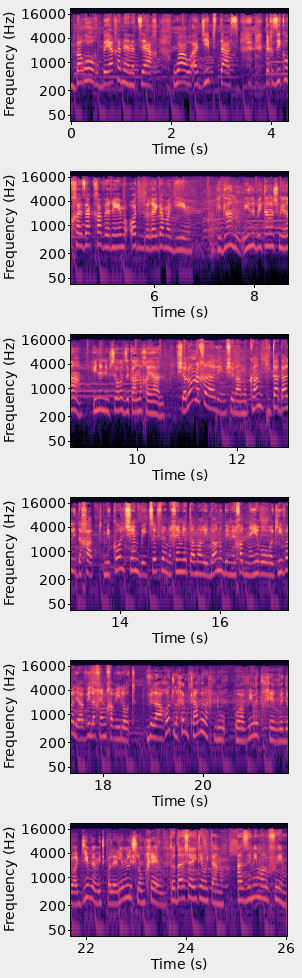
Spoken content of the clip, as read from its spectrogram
ברור, ביחד ננצח. וואו, הג'יפ טס. תחזיקו חזק חברים, עוד רגע מגיעים. הגענו, הנה ביתן השמירה. הנה נמסור את זה כאן לחייל. שלום לחיילים שלנו, כאן כיתה ד' אחת. מכל שם בית ספר נחמיה תמרי, באנו במיוחד מהעיר אור עקיבא להביא לכם חבילות. ולהראות לכם כמה אנחנו אוהבים אתכם ודואגים ומתפללים לשלומכם. תודה שהייתם איתנו. מאזינים אלופים,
